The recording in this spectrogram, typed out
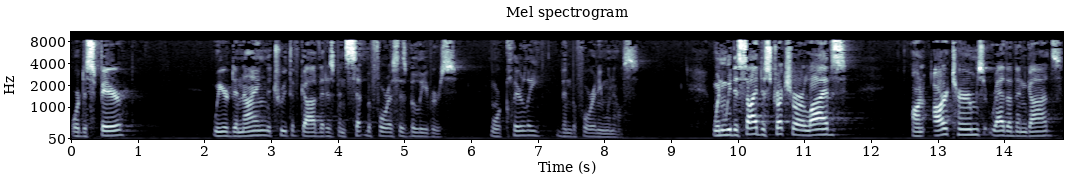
or despair, we are denying the truth of God that has been set before us as believers more clearly than before anyone else. When we decide to structure our lives on our terms rather than God's,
